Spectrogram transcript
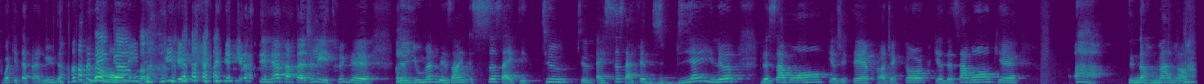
toi qui es apparu dans, mon feed. quand tu t'es mis à partager les trucs de, de human design, ça, ça a été tout, ça, ça a fait du bien, là, de savoir que j'étais projector, puis que de savoir que, ah, c'est normal, hein?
